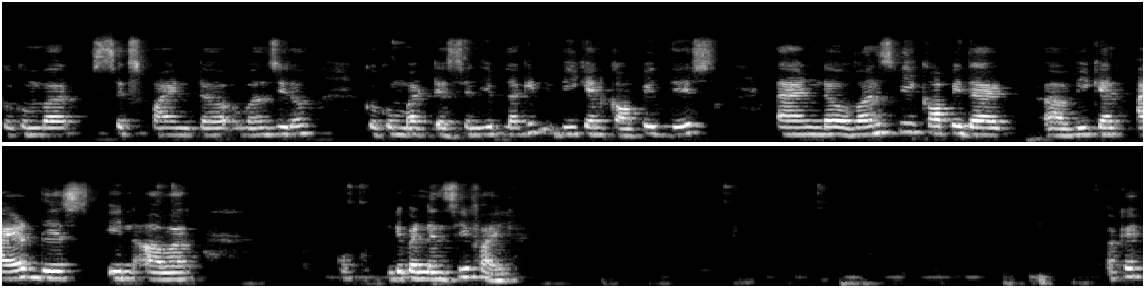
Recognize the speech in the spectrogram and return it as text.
Cucumber 6.10 Cucumber TestNG plugin. We can copy this and uh, once we copy that, uh, we can add this in our dependency file. Okay.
